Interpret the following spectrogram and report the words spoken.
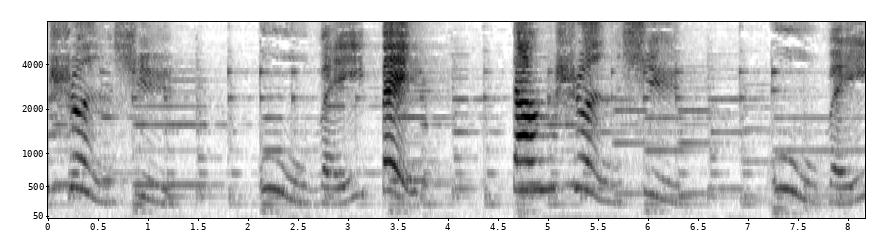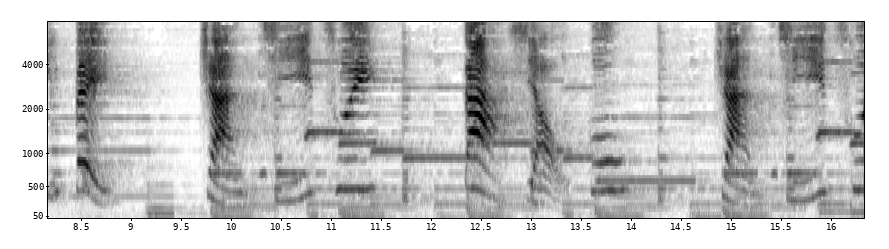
顺序，勿违背。当顺序，勿违背。斩其崔，大小功。斩其崔，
